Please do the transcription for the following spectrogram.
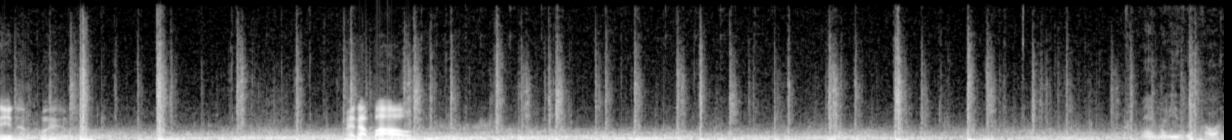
นี่ครับไม่ครับ ไม่ดับเปล่าโม่งไม่ได้ยินเสียงเขาอะ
